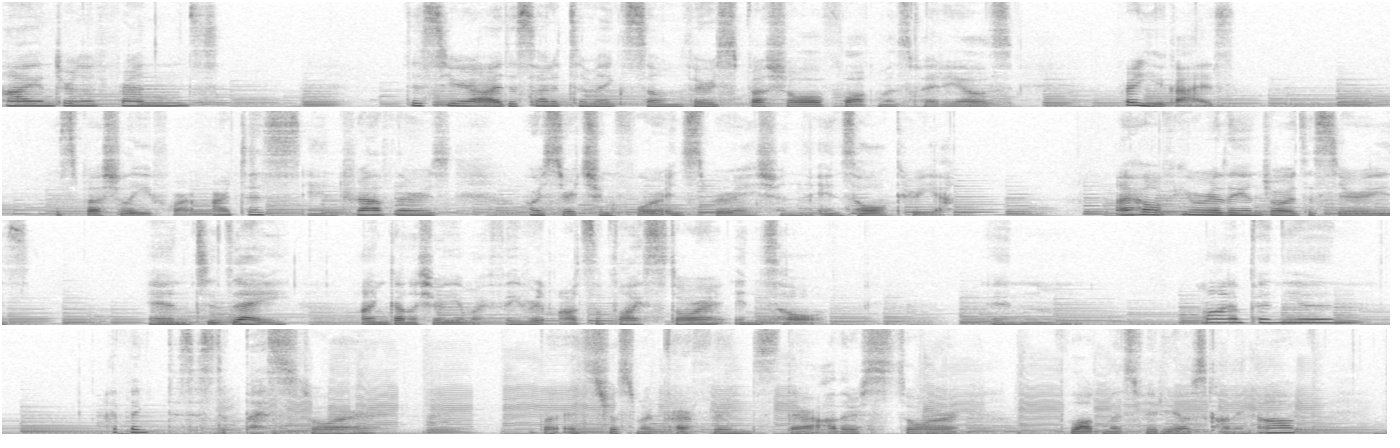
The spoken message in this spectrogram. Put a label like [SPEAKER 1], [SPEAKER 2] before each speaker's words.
[SPEAKER 1] Hi internet friends! This year I decided to make some very special Vlogmas videos for you guys. Especially for artists and travelers who are searching for inspiration in Seoul, Korea. I hope you really enjoyed the series. And today, I'm gonna show you my favorite art supply store in Seoul. In my opinion, I think this is the best store, but it's just my preference. There are other store Vlogmas videos coming up,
